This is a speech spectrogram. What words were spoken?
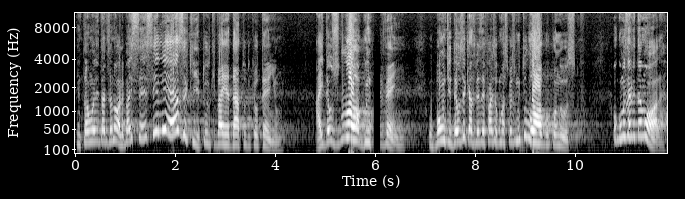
Então ele está dizendo: olha, vai ser esse Eliezer aqui, tudo que vai herdar tudo que eu tenho. Aí Deus logo intervém. O bom de Deus é que às vezes ele faz algumas coisas muito logo conosco. Algumas ele demora,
